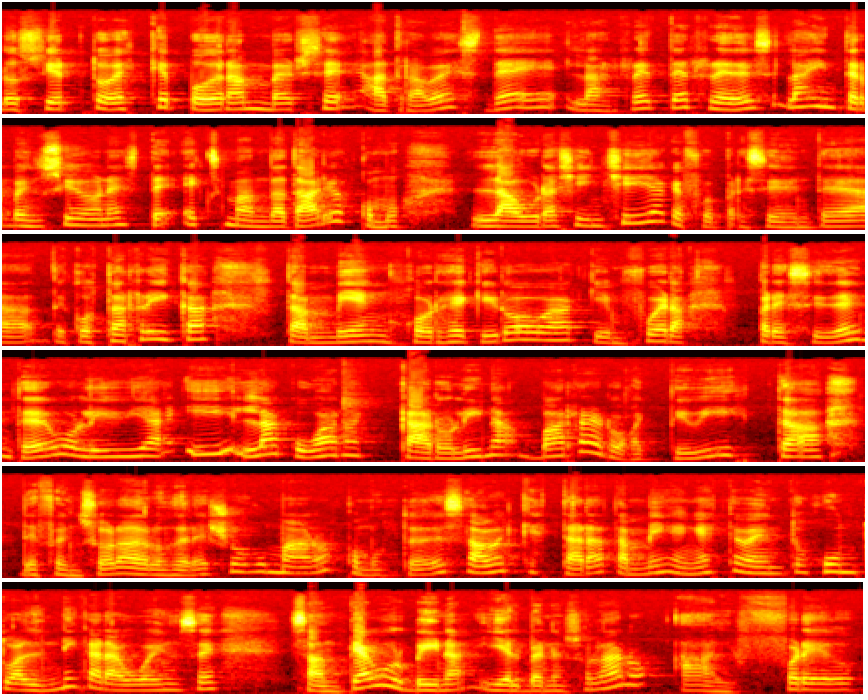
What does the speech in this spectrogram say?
lo cierto es que podrán verse a través de las redes de redes las intervenciones de exmandatarios como Laura Chinchilla, que fue presidente de Costa Rica, también Jorge Quiroga, quien fuera presidente de Bolivia, y la cubana Carolina Barrero, activista, defensora de los derechos humanos, como ustedes saben, que estará también en este evento junto al nicaragüense Santiago Urbina y el venezolano Alfredo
